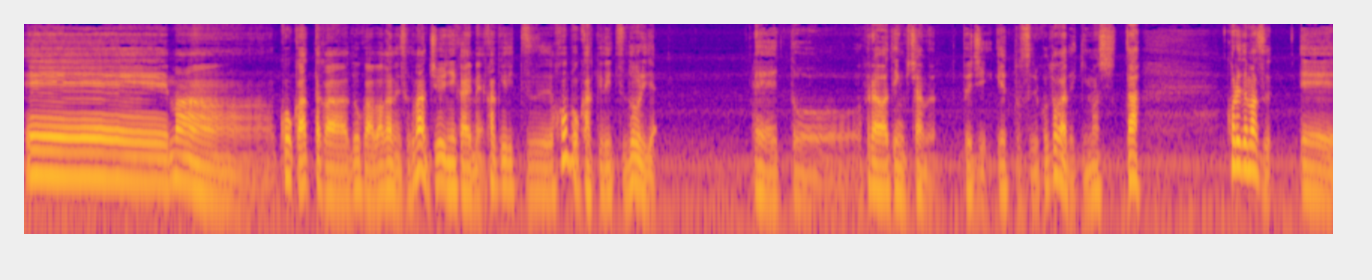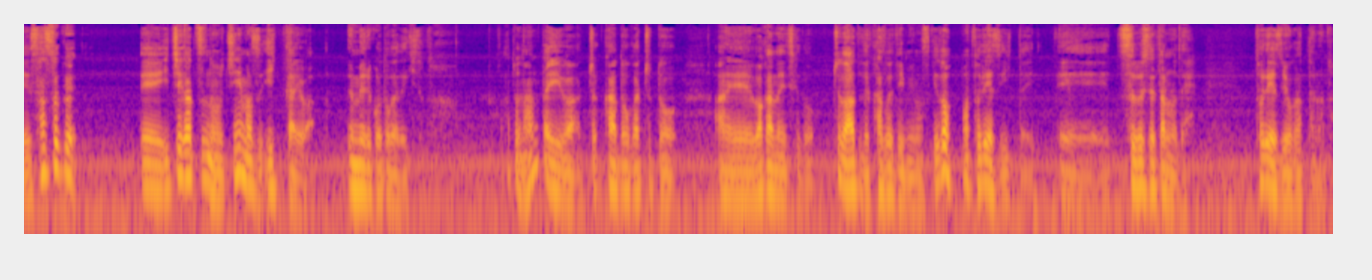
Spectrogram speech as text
えー、まあ、効果あったかどうかはわかんないですけど、まあ、12回目、確率、ほぼ確率通りで、えー、っと、フラワーティンクチャム、無事ゲットすることができました。これでまず、えー、早速、えー、1月のうちにまず1体は埋めることができたと。あと何体は、ちょ、かどうかちょっと、あれ、わかんないんですけど、ちょっと後で数えてみますけど、まあ、とりあえず1体、えー、潰せたので、とりあえず良かったなと。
